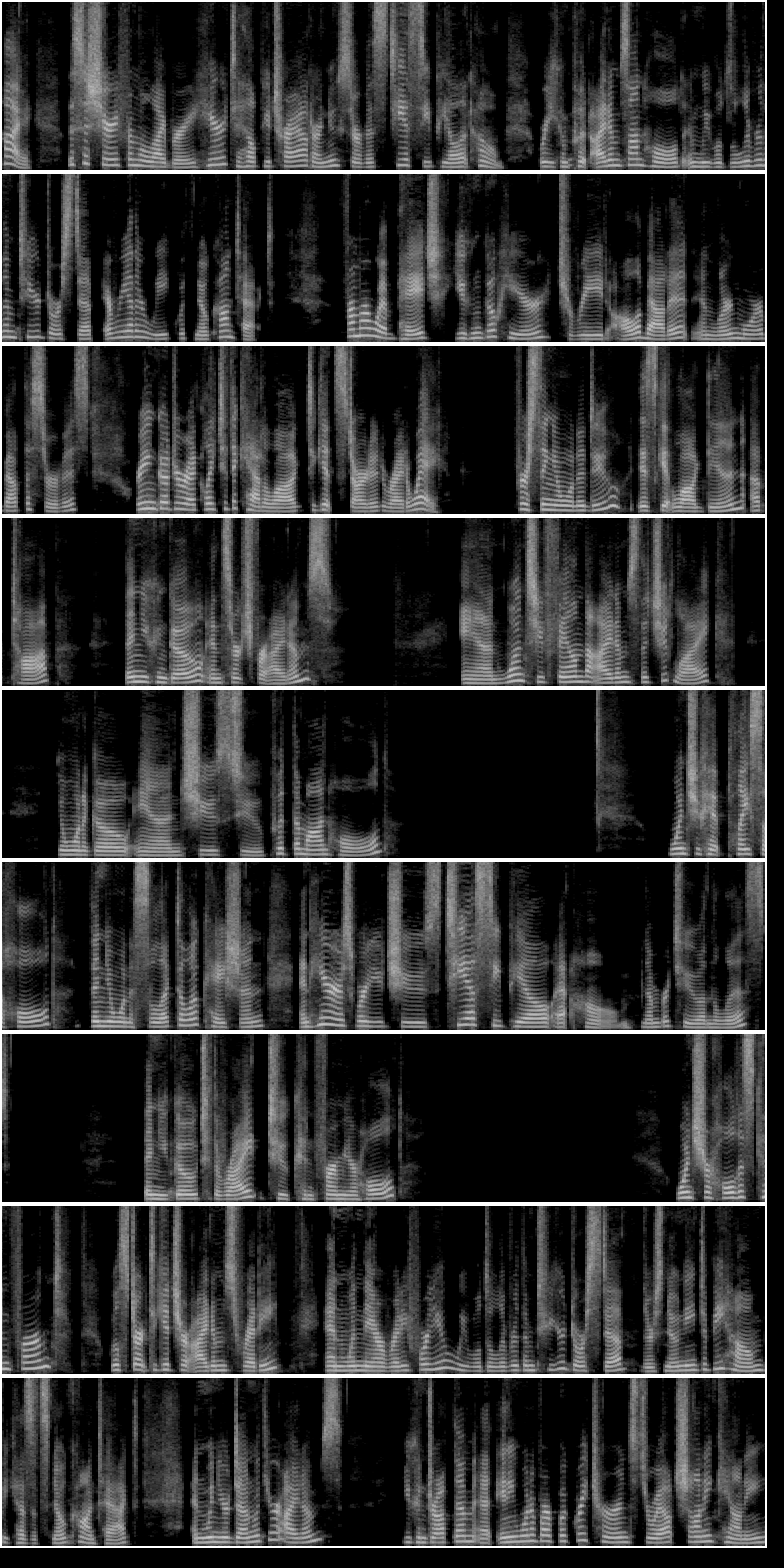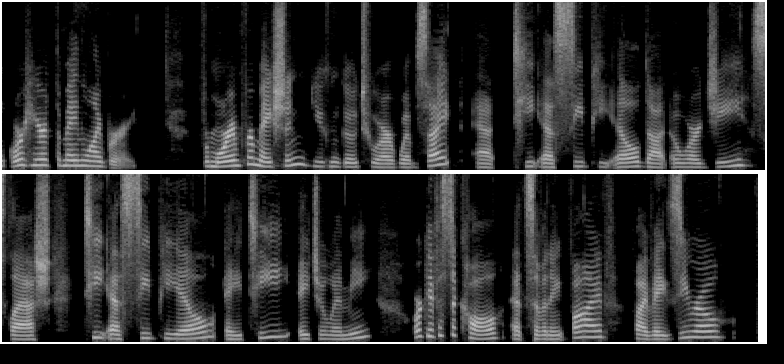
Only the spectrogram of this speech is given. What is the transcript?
Hi, this is Sherry from the library here to help you try out our new service, TSCPL at Home, where you can put items on hold and we will deliver them to your doorstep every other week with no contact. From our webpage, you can go here to read all about it and learn more about the service, or you can go directly to the catalog to get started right away. First thing you'll want to do is get logged in up top. Then you can go and search for items. And once you've found the items that you'd like, you'll want to go and choose to put them on hold. Once you hit place a hold, then you'll want to select a location, and here's where you choose TSCPL at home, number two on the list. Then you go to the right to confirm your hold. Once your hold is confirmed, we'll start to get your items ready and when they are ready for you, we will deliver them to your doorstep. There's no need to be home because it's no contact. And when you're done with your items, you can drop them at any one of our book returns throughout Shawnee County or here at the main library. For more information, you can go to our website at tscpl.org slash tscplathome or give us a call at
